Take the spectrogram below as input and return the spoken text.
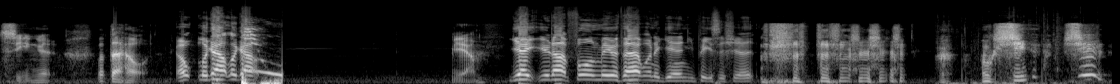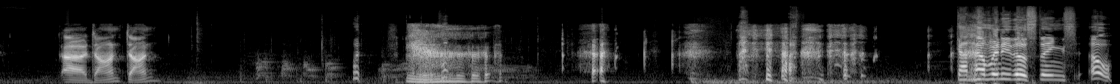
seeing it. What the hell? Oh, look out! Look out! Yeah. Yeah, you're not fooling me with that one again, you piece of shit. oh shit! Shit! Uh, Don, Don. What? God, how many of those things? Oh,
